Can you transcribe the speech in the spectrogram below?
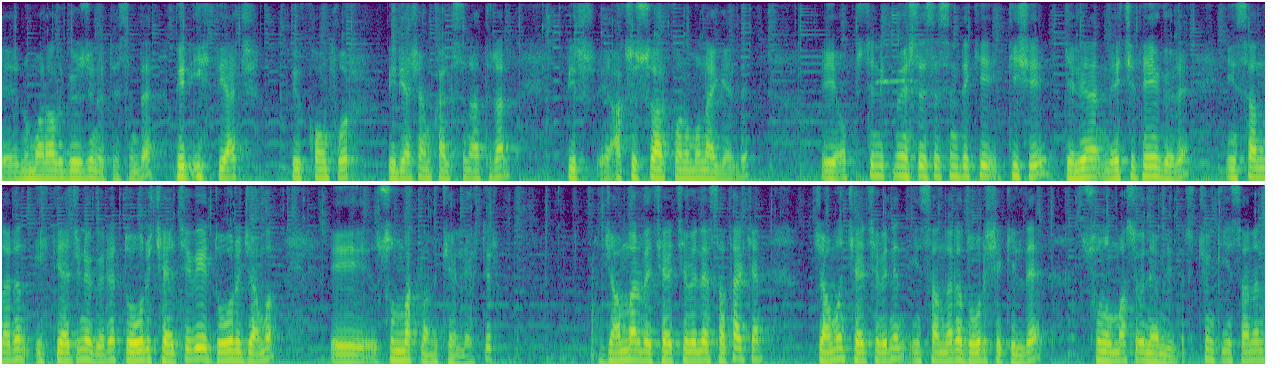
e, numaralı gözlüğün ötesinde bir ihtiyaç, bir konfor, bir yaşam kalitesini artıran bir e, aksesuar konumuna geldi. E, optisyenlik müessesesindeki kişi gelen reçeteye göre insanların ihtiyacına göre doğru çerçeveyi, doğru camı e, sunmakla mükelleftir camlar ve çerçeveler satarken camın çerçevenin insanlara doğru şekilde sunulması önemlidir. Çünkü insanın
